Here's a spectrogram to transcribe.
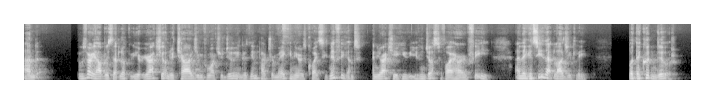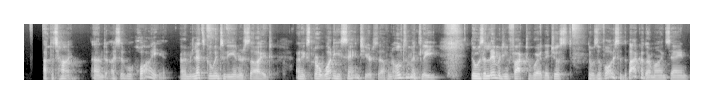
And it was very obvious that look, you're, actually undercharging for what you're doing because the impact you're making here is quite significant, and you're actually you, you can justify a higher fee, and they could see that logically, but they couldn't do it at the time. And I said, well, why? I mean, let's go into the inner side and explore what are you saying to yourself. And ultimately, there was a limiting factor where they just there was a voice at the back of their mind saying,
